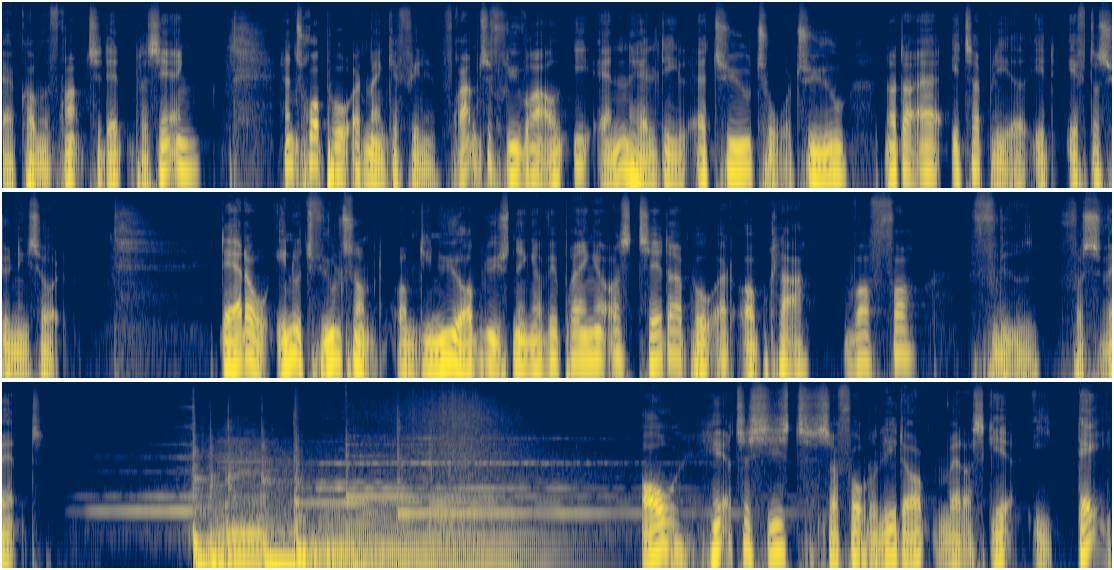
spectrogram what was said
er kommet frem til den placering. Han tror på, at man kan finde frem til flyvraget i anden halvdel af 2022, når der er etableret et eftersøgningshold. Det er dog endnu tvivlsomt, om de nye oplysninger vil bringe os tættere på at opklare, hvorfor flyet forsvandt. Og her til sidst, så får du lidt om, hvad der sker i dag.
